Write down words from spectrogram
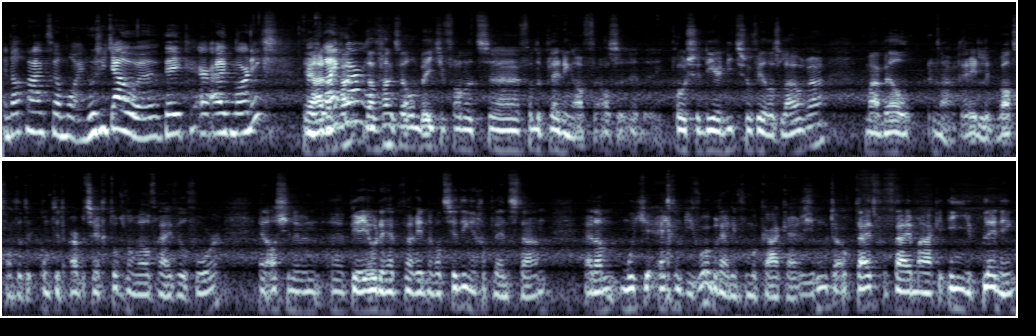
En dat maakt het wel mooi. Hoe ziet jouw uh, week eruit, Marnix? Ja, dat hangt, dat hangt, wel een beetje van, het, uh, van de planning af. Als, uh, ik procedeer niet zoveel als Laura, maar wel nou, redelijk wat, want het komt in het arbeidsrecht toch nog wel vrij veel voor. En als je een periode hebt waarin er wat zittingen gepland staan, ja, dan moet je echt ook die voorbereiding voor elkaar krijgen. Dus je moet er ook tijd voor vrijmaken in je planning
